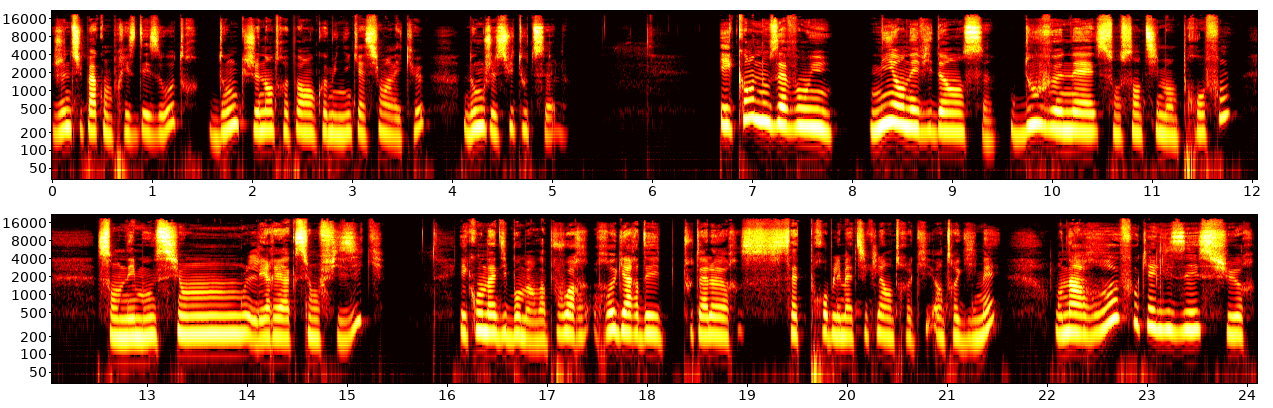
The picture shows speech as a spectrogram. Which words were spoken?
Je ne suis pas comprise des autres, donc je n'entre pas en communication avec eux, donc je suis toute seule. Et quand nous avons eu mis en évidence d'où venait son sentiment profond, son émotion, les réactions physiques, et qu'on a dit, bon, ben, on va pouvoir regarder tout à l'heure cette problématique-là, entre, entre guillemets, on a refocalisé sur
